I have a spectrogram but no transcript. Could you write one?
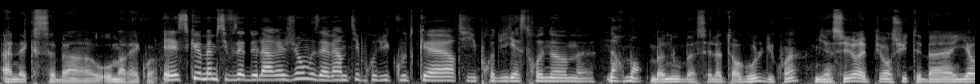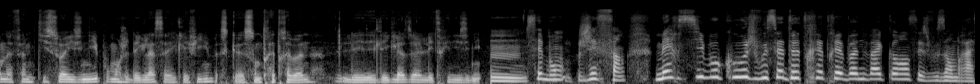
annexe ben, au marais, quoi. Et est-ce que même si vous êtes de la région, vous avez un petit produit coup de cœur, petit produit gastronome normand? Bah nous, bah, c'est la Turgoule du coin, bien sûr. Et puis ensuite, eh ben, hier, on a fait un petit saut à Isigny pour manger des glaces avec les filles parce qu'elles sont très très bonnes, les, glaces de la laiterie d'Isigny. Hmm, C'est bon, j'ai faim. Merci beaucoup, je vous souhaite de très très bonnes vacances et je vous embrasse.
